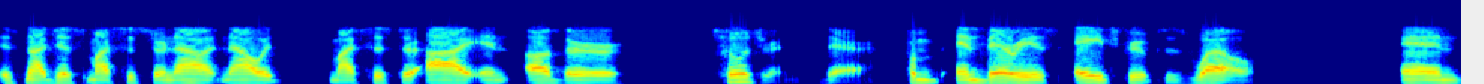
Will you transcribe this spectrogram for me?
it's not just my sister now. Now it's my sister, I, and other children there from in various age groups as well. And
